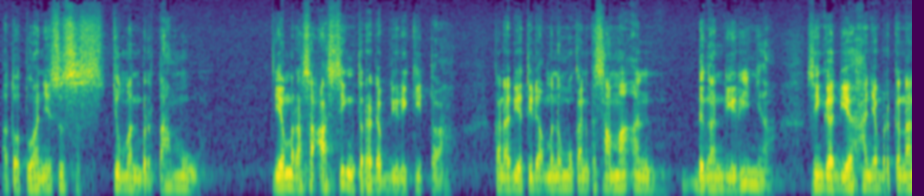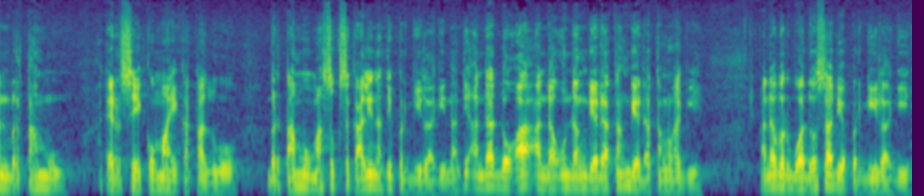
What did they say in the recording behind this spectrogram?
Atau Tuhan Yesus cuman bertamu, dia merasa asing terhadap diri kita. Karena dia tidak menemukan kesamaan dengan dirinya. Sehingga dia hanya berkenan bertamu. RC Komai kata Luo. Bertamu masuk sekali nanti pergi lagi. Nanti Anda doa, Anda undang dia datang, dia datang lagi anda berbuat dosa, dia pergi lagi.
